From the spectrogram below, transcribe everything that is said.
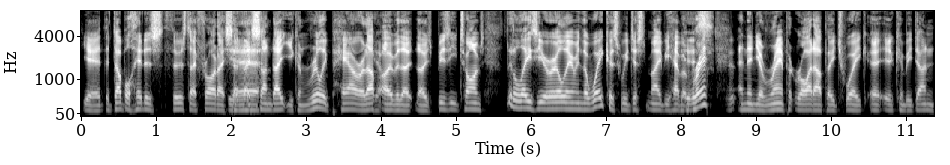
Yeah, the double headers Thursday, Friday, Saturday, Yeah. Sunday. You can really power it up Yep. over tho- those busy times. A little easier earlier in the week as we just maybe have a Yes. breath, Yep. and then you ramp it right up each week. Uh, It can be done.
